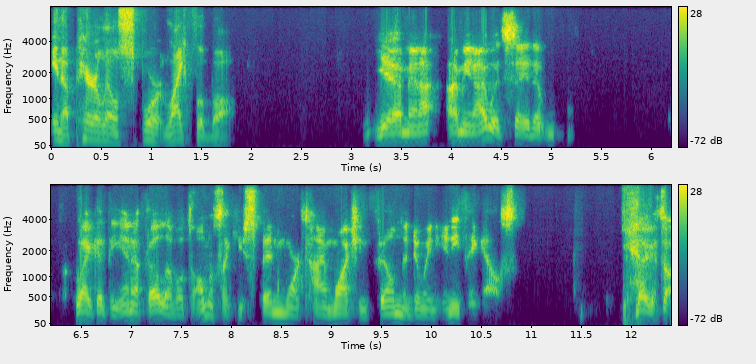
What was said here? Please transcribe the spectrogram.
in a parallel sport like football. Yeah, man. I, I mean, I would say that, like at the NFL level, it's almost like you spend more time watching film than doing anything else. Yeah. Like it's, a,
